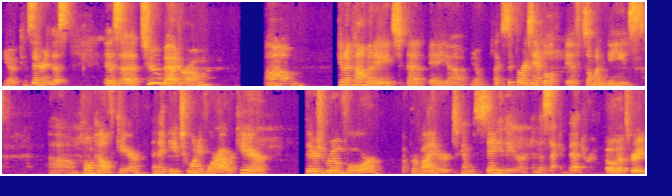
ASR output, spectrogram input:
you know considering this is a two bedroom um, can accommodate at a uh, you know like say for example if someone needs um, home health care and they need 24 hour care there's room for a provider to come stay there in the second bedroom Oh, that's great.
